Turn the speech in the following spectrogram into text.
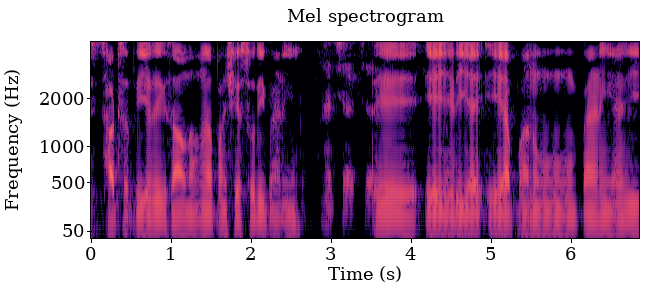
60 ਰੁਪਏ ਦੇ ਹਿਸਾਬ ਨਾਲ ਉਹਨੂੰ ਆਪਾਂ 600 ਦੀ ਪੈਣੀ ਹੈ ਅੱਛਾ ਅੱਛਾ। ਤੇ ਇਹ ਜਿਹੜੀ ਹੈ ਇਹ ਆਪਾਂ ਨੂੰ ਪੈਣੀ ਹੈ ਜੀ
